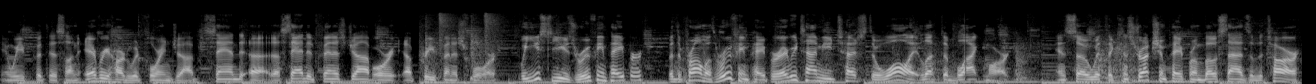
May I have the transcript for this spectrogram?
and we put this on every hardwood flooring job, sand, uh, a sanded finish job or a pre-finished floor. We used to use roofing paper, but the problem with roofing paper, every time you touched the wall, it left a black mark. And so with the construction paper on both sides of the tar,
